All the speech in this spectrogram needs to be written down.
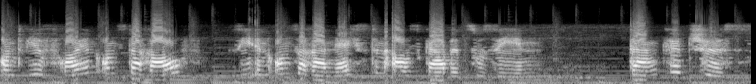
Und wir freuen uns darauf, Sie in unserer nächsten Ausgabe zu sehen. Danke, tschüss.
